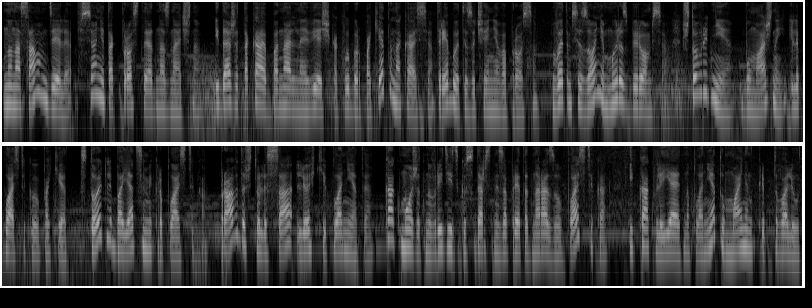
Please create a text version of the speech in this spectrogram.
Но на самом деле все не так просто и однозначно. И даже такая банальная вещь, как выбор пакета на кассе, требует изучения вопроса. В этом сезоне мы разберемся, что вреднее – бумажный или пластиковый пакет. Стоит ли бояться микропластика? Правда, что леса – легкие планеты? Как может навредить государственный запрет одноразового пластика и как влияет на планету майнинг криптовалют?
